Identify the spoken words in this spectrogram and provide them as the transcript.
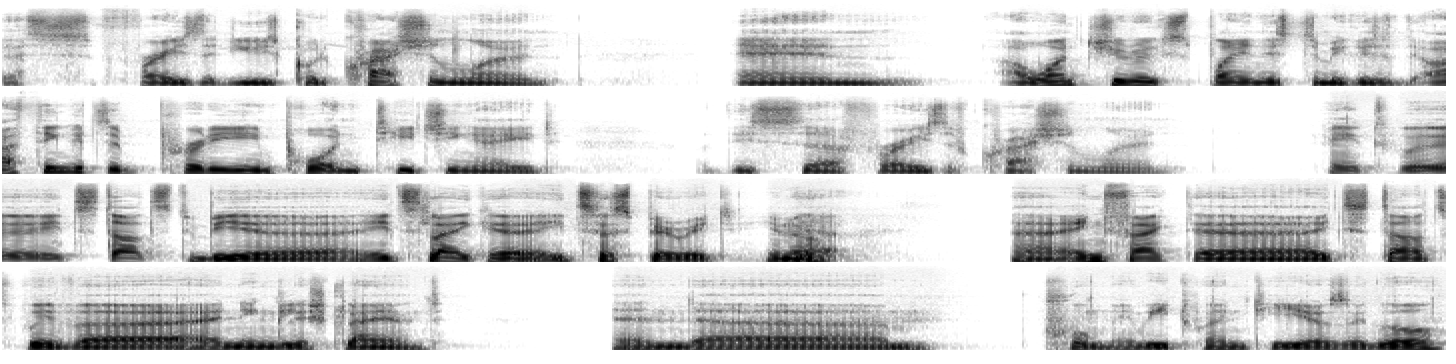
uh, phrase that you use called crash and learn. And I want you to explain this to me because I think it's a pretty important teaching aid. This uh, phrase of crash and learn. It uh, it starts to be a it's like a, it's a spirit, you know. Uh, in fact, uh, it starts with uh, an English client, and um, phew, maybe 20 years ago,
